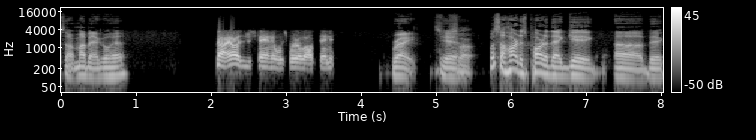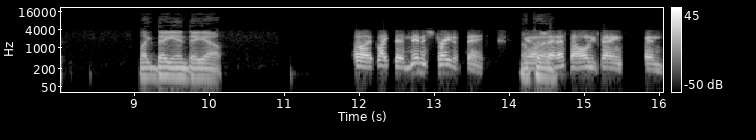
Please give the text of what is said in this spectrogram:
Sorry, my bad. Go ahead. No, I was just saying it was real authentic. Right. Yeah. what's. What's the hardest part of that gig, uh, Vic? Like day in, day out. Uh, like the administrative thing. You know what I'm saying? That's the only thing when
